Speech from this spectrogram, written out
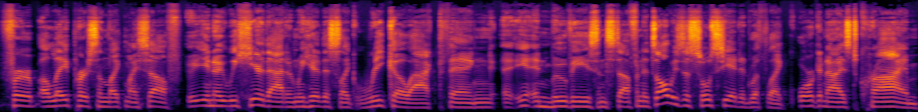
for a layperson like myself, you know, we hear that and we hear this like RICO Act thing eh, in movies and stuff, and it's always associated with like organized crime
